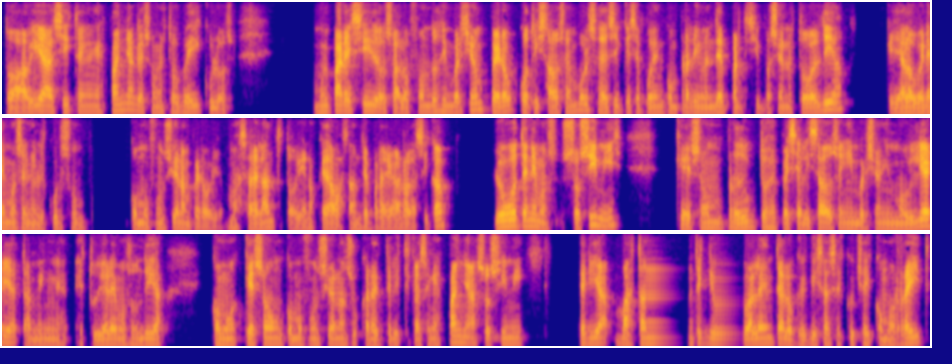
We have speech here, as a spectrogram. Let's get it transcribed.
todavía existen en España, que son estos vehículos muy parecidos a los fondos de inversión, pero cotizados en bolsa, es decir, que se pueden comprar y vender participaciones todo el día, que ya lo veremos en el curso cómo funcionan, pero más adelante todavía nos queda bastante para llegar a la SICAP. Luego tenemos SOSIMIS, que son productos especializados en inversión inmobiliaria. También estudiaremos un día cómo, qué son, cómo funcionan sus características en España. SOSIMI sería bastante equivalente a lo que quizás escuchéis como rate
